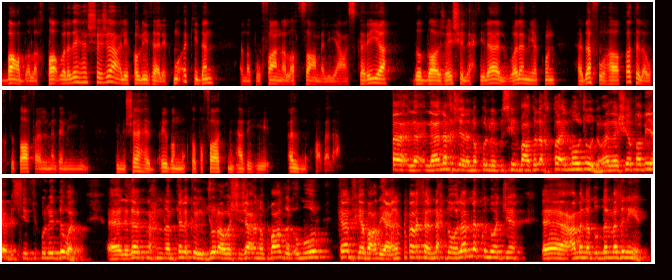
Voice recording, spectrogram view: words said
بعض الأخطاء ولديها الشجاعة لقول ذلك مؤكدا أن طوفان الأقصى عملية عسكرية ضد جيش الاحتلال ولم يكن هدفها قتل أو اختطاف المدنيين. لنشاهد أيضا مقتطفات من هذه المقابلة. لا, نخجل أن نقول بصير بعض الأخطاء الموجودة وهذا شيء طبيعي بصير في كل الدول. آه لذلك نحن نمتلك الجرأة والشجاعة إنه بعض الأمور كان فيها بعض يعني مثلا نحن لم نكن نوجه آه عملنا ضد المدنيين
